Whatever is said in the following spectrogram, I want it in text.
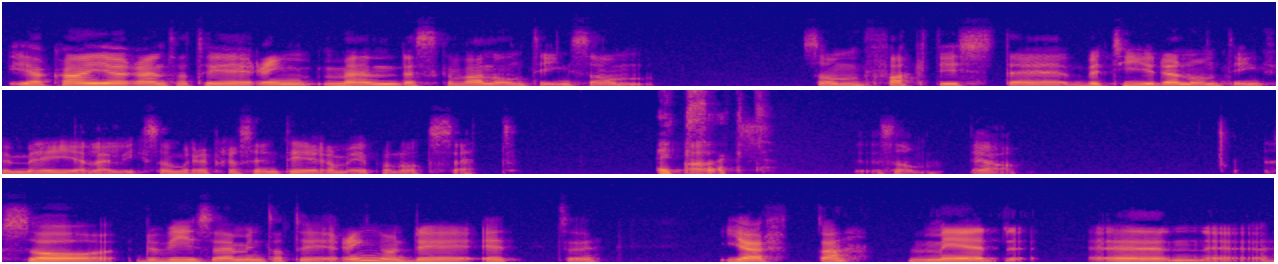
jag kan göra en tatuering men det ska vara någonting som som faktiskt eh, betyder någonting för mig eller liksom representerar mig på något sätt. Exakt. Som, ja. Så då visar jag min tatuering och det är ett eh, hjärta med en eh,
